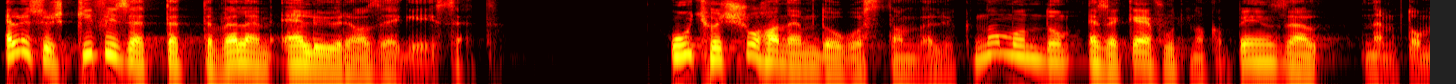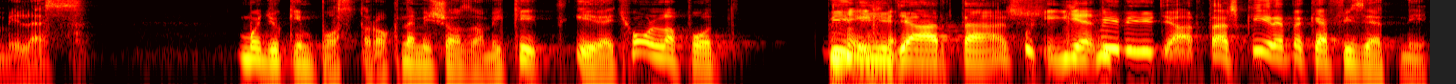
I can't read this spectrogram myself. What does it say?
Először is kifizettette velem előre az egészet. Úgy, hogy soha nem dolgoztam velük. Na mondom, ezek elfutnak a pénzzel, nem tudom, mi lesz. Mondjuk imposztorok, nem is az, ami ki- ír egy honlapot, vinilgyártás, Igen. vinilgyártás, kire be kell fizetni.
